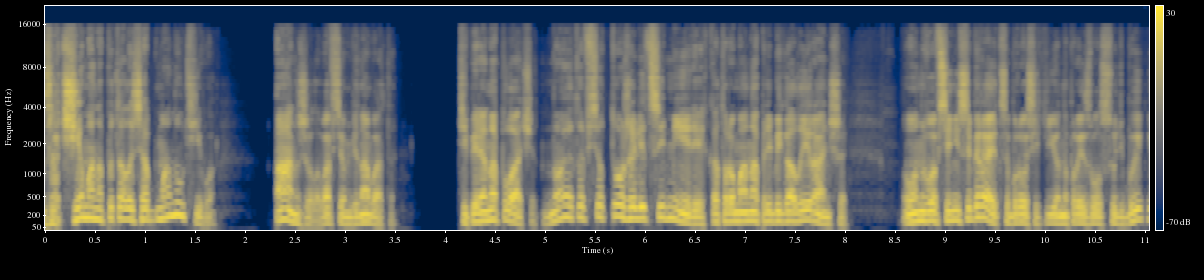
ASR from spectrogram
Зачем она пыталась обмануть его? Анжела во всем виновата. Теперь она плачет, но это все тоже лицемерие, к которому она прибегала и раньше. Он вовсе не собирается бросить ее на произвол судьбы,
